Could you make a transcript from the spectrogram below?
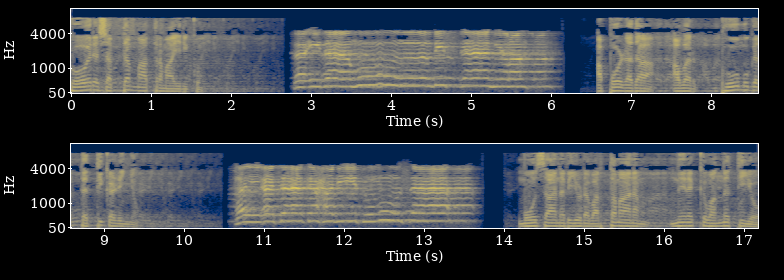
ഘോര ശബ്ദം മാത്രമായിരിക്കും. അപ്പോഴതാ അവർ ഭൂമുഖത്തെത്തിക്കഴിഞ്ഞു. മൂസാ നബിയുടെ വർത്തമാനം നിനക്ക് വന്നെത്തിയോ?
